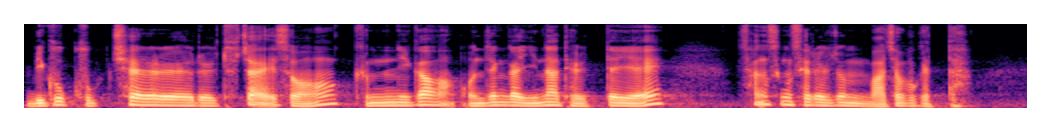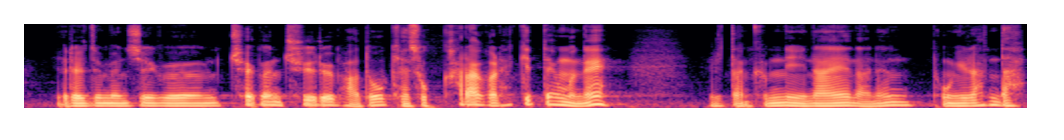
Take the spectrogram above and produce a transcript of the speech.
미국 국채를 투자해서 금리가 언젠가 인하될 때에 상승세를 좀 맞아보겠다. 예를 들면 지금 최근 추이를 봐도 계속 하락을 했기 때문에 일단 금리 인하에 나는 동의를 한다.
